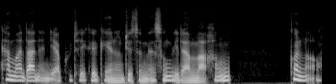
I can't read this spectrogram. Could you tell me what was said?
kann man dann in die Apotheke gehen und diese Messung wieder machen. Genau.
